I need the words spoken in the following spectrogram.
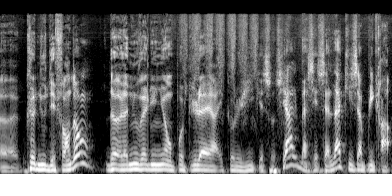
euh, que nous défendons, de la nouvelle Union populaire, écologique et sociale, bah, c'est celle-là qui s'appliquera.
